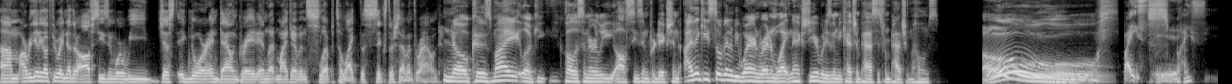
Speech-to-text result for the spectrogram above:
Um, are we going to go through another offseason where we just ignore and downgrade and let Mike Evans slip to like the sixth or seventh round? No, because my look, you, you call this an early offseason prediction. I think he's still going to be wearing red and white next year, but he's going to be catching passes from Patrick Mahomes. Oh, spicy. spicy.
